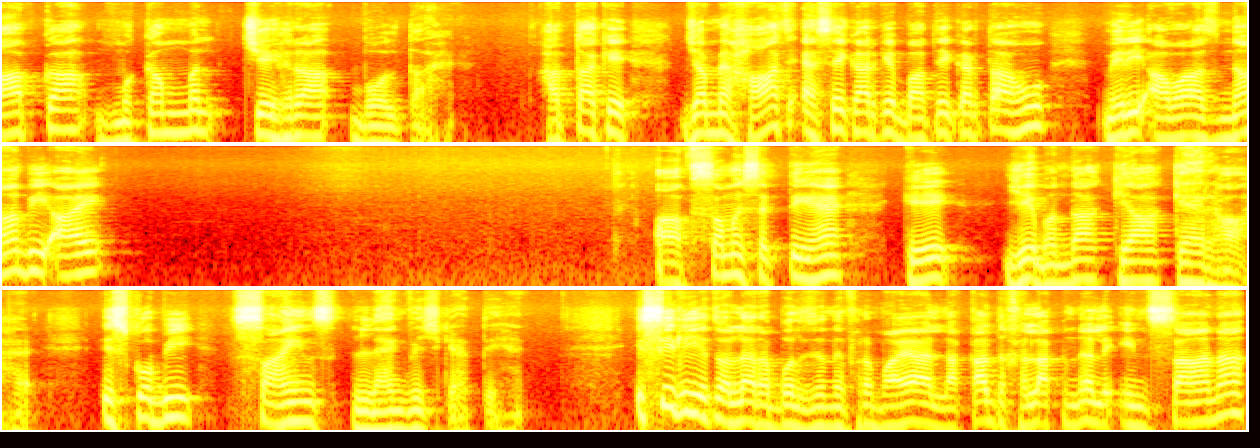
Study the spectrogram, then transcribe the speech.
आपका मुकम्मल चेहरा बोलता है। हती कि जब मैं हाथ ऐसे करके बातें करता हूँ, मेरी आवाज़ ना भी आए, आप समझ सकते हैं कि ये बंदा क्या कह रहा है? इसको भी साइंस लैंग्वेज कहते हैं। इसीलिए तो अल्लाह रब्बुल ने फरमाया, लक़द खलकनल इंसाना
